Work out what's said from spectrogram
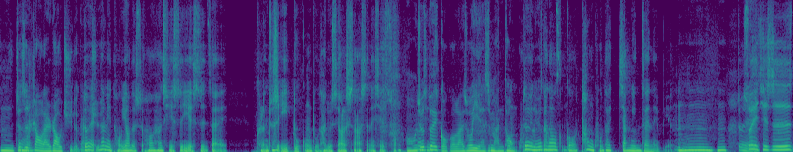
嗯，就是绕来绕去的感觉。对，那你投药的时候，它其实也是在，可能就是以毒攻毒，它就是要杀死那些虫。哦，就对狗狗来说也是蛮痛苦的。对，你会看到狗狗痛苦在僵硬在那边。嗯嗯，对。所以其实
